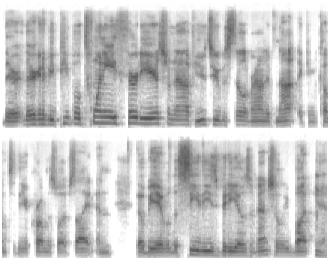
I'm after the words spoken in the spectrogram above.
There, there are going to be people 20, 30 years from now, if YouTube is still around. If not, they can come to the Acromas website and they'll be able to see these videos eventually. But yeah.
